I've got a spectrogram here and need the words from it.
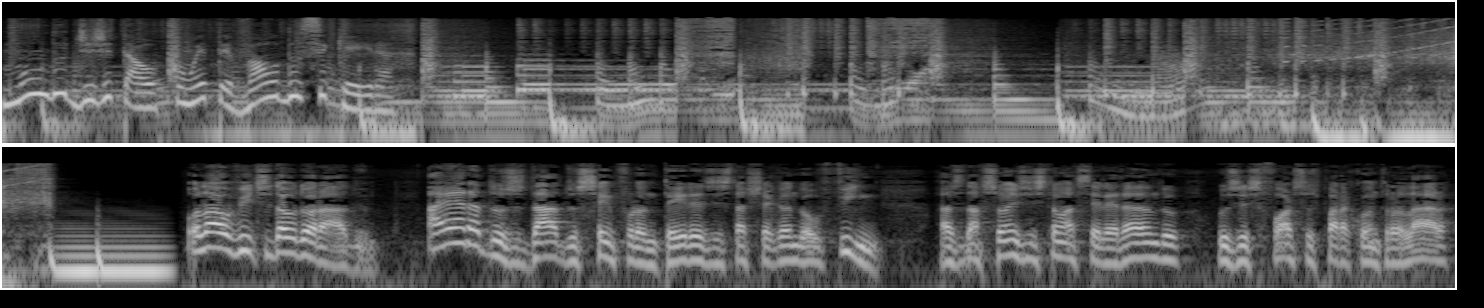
Mundo Digital com Etevaldo Siqueira. Olá, ouvintes da Eldorado. A era dos dados sem fronteiras está chegando ao fim. As nações estão acelerando os esforços para controlar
